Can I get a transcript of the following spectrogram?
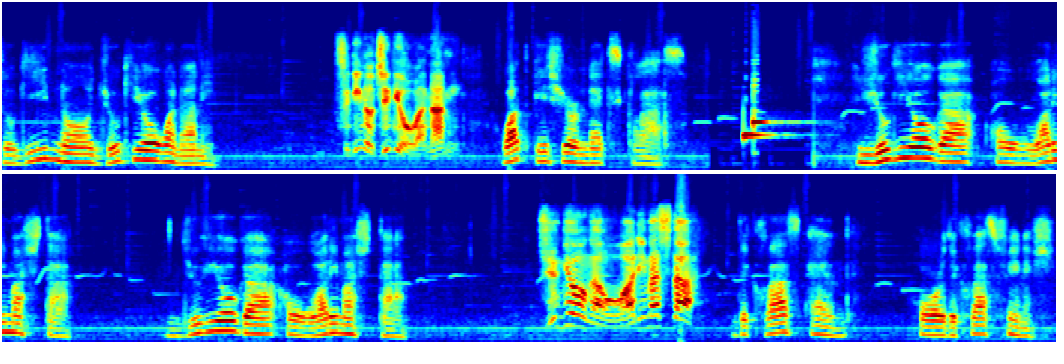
次の授業は何？次の授業は何？What is your next class? 授業が終わりました。授業が終わりました。授業が終わりました。 The class end or the class finish.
